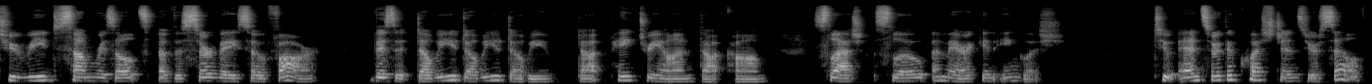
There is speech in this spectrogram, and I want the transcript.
To read some results of the survey so far, visit www.patreon.com slash slow American English. To answer the questions yourself,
